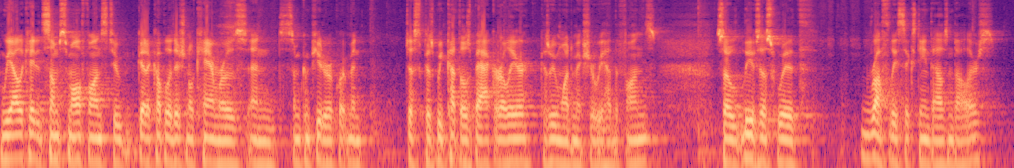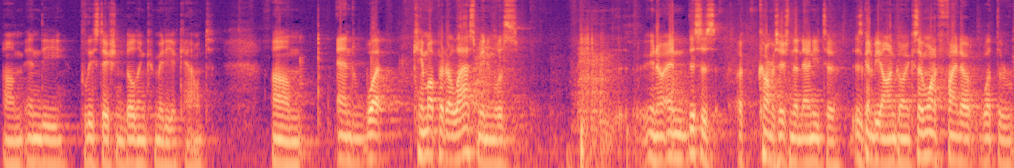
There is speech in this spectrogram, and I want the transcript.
We allocated some small funds to get a couple additional cameras and some computer equipment, just because we cut those back earlier, because we wanted to make sure we had the funds. So leaves us with roughly sixteen thousand dollars um, in the police station building committee account. Um, and what came up at our last meeting was, you know, and this is a conversation that I need to, is gonna be ongoing, because I want to find out what the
